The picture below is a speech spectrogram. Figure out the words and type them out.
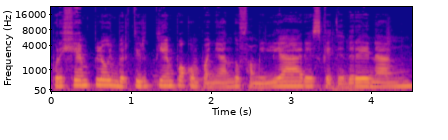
Por ejemplo, invertir tiempo acompañando familiares que te drenan,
